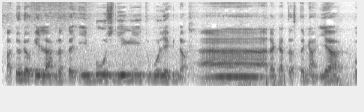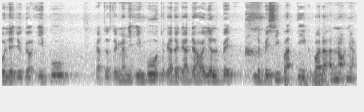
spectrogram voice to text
Lepas tu duk khilaf kata ibu sendiri tu boleh ke tak? Ha, ada kata setengah, ya boleh juga ibu. Kata setengahnya ibu tu kadang-kadang dia lebih lebih simpati kepada anaknya.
